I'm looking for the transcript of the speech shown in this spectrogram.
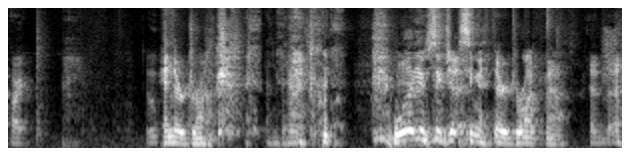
All right. Oops. And they're drunk. And they're William's suggesting that they're drunk now. and, uh,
